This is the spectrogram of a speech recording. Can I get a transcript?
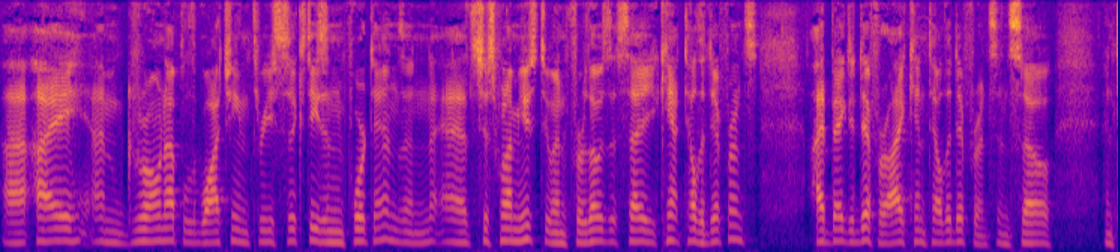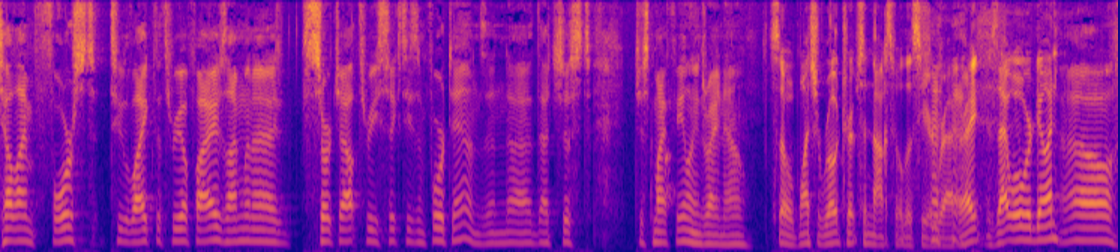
uh, I I'm grown up watching 360s and 410s, and uh, it's just what I'm used to. And for those that say you can't tell the difference, I beg to differ. I can tell the difference, and so until I'm forced to like the 305s, I'm going to search out 360s and 410s, and uh, that's just just my feelings right now. So a bunch of road trips in Knoxville this year, Brad, right? Is that what we're doing? Oh,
